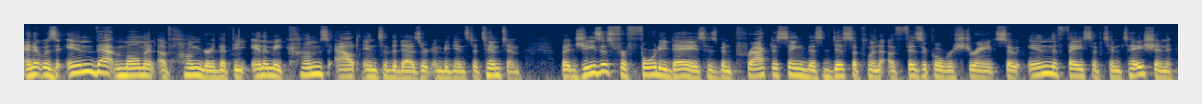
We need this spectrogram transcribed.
And it was in that moment of hunger that the enemy comes out into the desert and begins to tempt him. But Jesus, for 40 days, has been practicing this discipline of physical restraint. So, in the face of temptation,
